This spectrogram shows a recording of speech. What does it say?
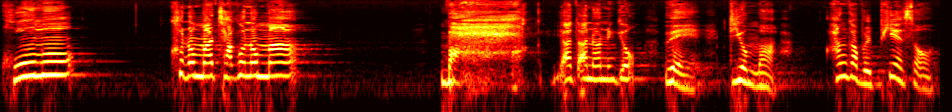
고모, 큰엄마, 작은엄마 막 야단하는 겨. 왜? 네 엄마 한갑을 피해서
